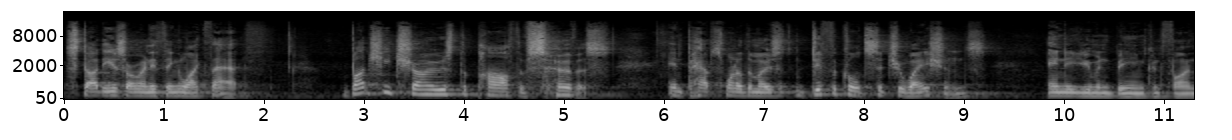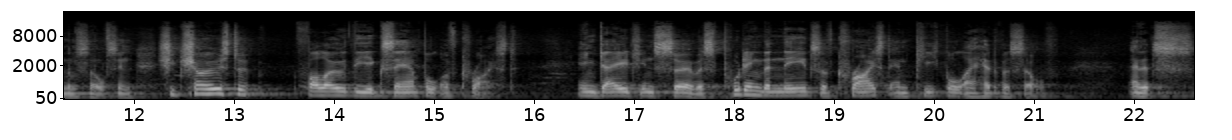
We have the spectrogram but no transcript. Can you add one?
studies or anything like that. But she chose the path of service in perhaps one of the most difficult situations any human being can find themselves in. She chose to follow the example of Christ engage in service, putting the needs of Christ and people ahead of herself. And it's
